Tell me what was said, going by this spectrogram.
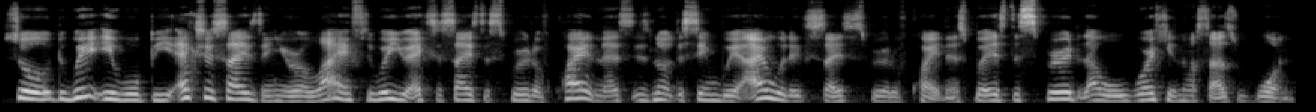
So the way it will be exercised in your life, the way you exercise the spirit of quietness is not the same way I would exercise the spirit of quietness, but it's the spirit that will work in us as one.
